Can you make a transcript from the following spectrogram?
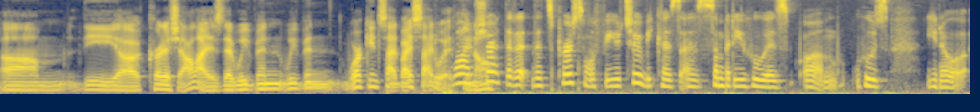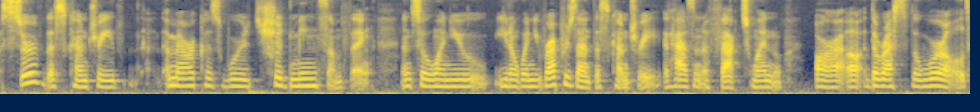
um, the uh, Kurdish allies that we've been we've been working side by side with. Well, I'm know? sure that it, that's personal for you too, because as somebody who is um, who's you know served this country, America's word should mean something. And so when you you know when you represent this country, it has an effect when. Or uh, the rest of the world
